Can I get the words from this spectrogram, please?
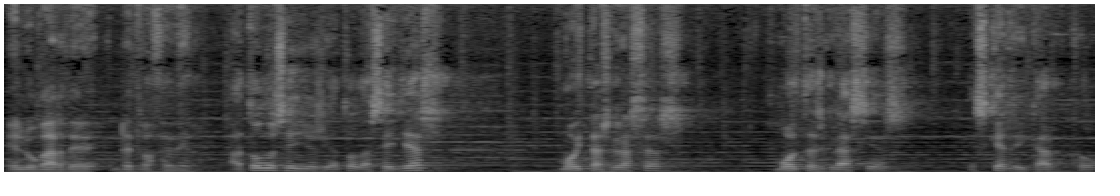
en lugar de retroceder. A todos ellos y a todas ellas, moitas gracias, moltes gracias, es que Ricardo,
